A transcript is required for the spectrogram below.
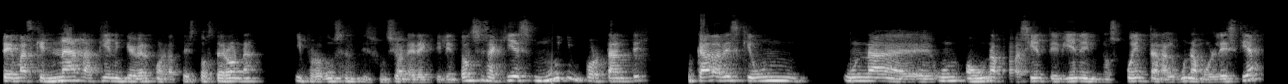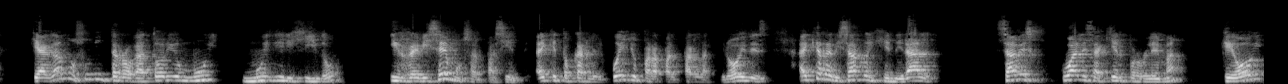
temas que nada tienen que ver con la testosterona y producen disfunción eréctil. Entonces aquí es muy importante cada vez que un, una, eh, o una paciente viene y nos cuentan alguna molestia, que hagamos un interrogatorio muy, muy dirigido y revisemos al paciente. Hay que tocarle el cuello para palpar la tiroides, hay que revisarlo en general. ¿Sabes cuál es aquí el problema? Que hoy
